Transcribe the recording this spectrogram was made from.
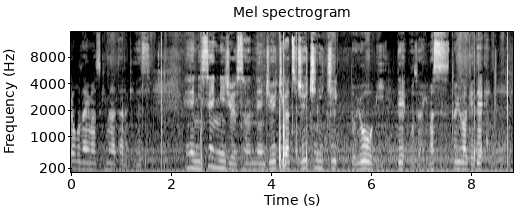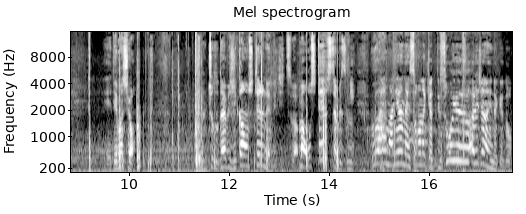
ようございます。木村たぬきです、えー2023年11月11日土曜日でございます。というわけで、えー出ましょう。ちょっとだいぶ時間押してるんだよね実は。まあ押してるっつったら別にうわー間に合わない急がなきゃってそういうあれじゃないんだけど、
